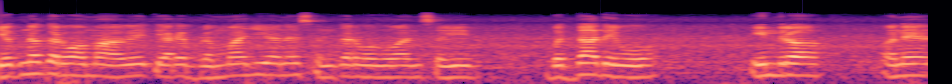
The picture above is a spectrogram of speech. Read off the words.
યજ્ઞ કરવામાં આવે ત્યારે બ્રહ્માજી અને શંકર ભગવાન સહિત બધા દેવો, ઇન્દ્ર અને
